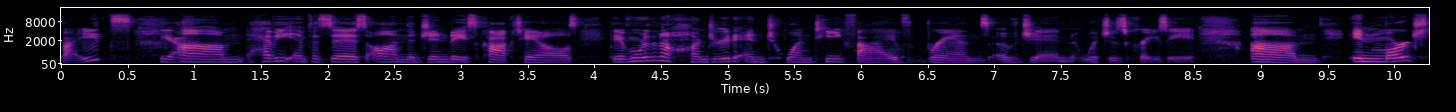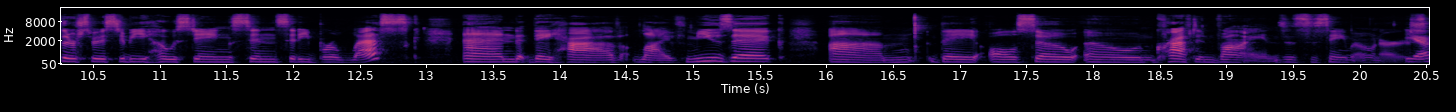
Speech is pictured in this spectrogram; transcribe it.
bites. Yeah. Um, heavy emphasis on the gin based cocktails. They have more than 125 brands of gin, which is crazy. Um, in March, they're supposed to be hosting Sin City Burlesque, and they have live music. Um, they also own Craft and Vines. It's the same owners. Yeah.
